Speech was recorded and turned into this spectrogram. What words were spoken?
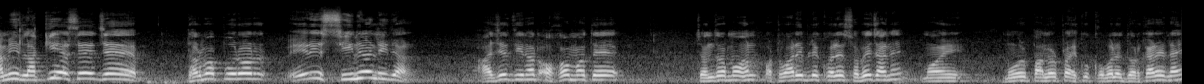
আমি লাকি আছে যে ধৰ্মপুৰৰ ভেৰি ছিনিয়ৰ লিডাৰ আজিৰ দিনত অসমতে চন্দ্ৰমোহন পটোৱাৰী বুলি ক'লে চবেই জানে। মই মোৰ পালৰ পৰা একো ক'বলৈ দৰকাৰেই নাই।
